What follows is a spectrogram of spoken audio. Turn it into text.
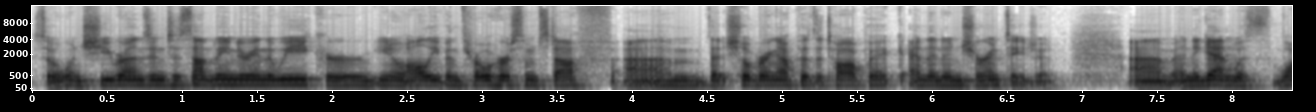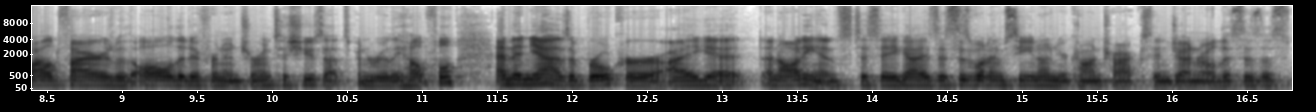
So when she runs into something during the week, or you know, I'll even throw her some stuff um, that she'll bring bring up as a topic, and an insurance agent. Um, and again, with wildfires, with all the different insurance issues, that's been really helpful. And then, yeah, as a broker, I get an audience to say, guys, this is what I'm seeing on your contracts in general. This is a,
